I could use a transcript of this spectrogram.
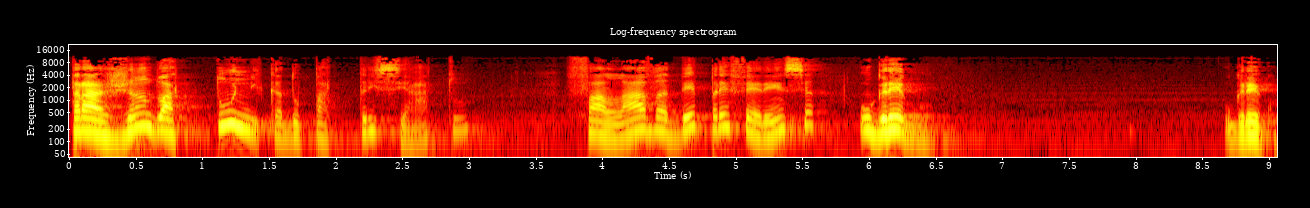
Trajando a túnica do patriciato, falava de preferência o grego o grego,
